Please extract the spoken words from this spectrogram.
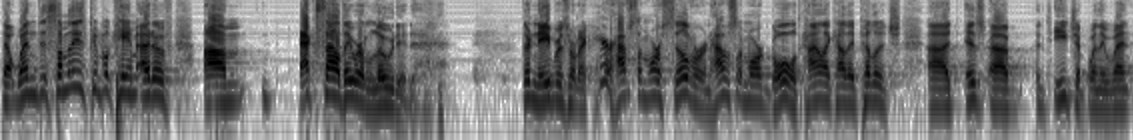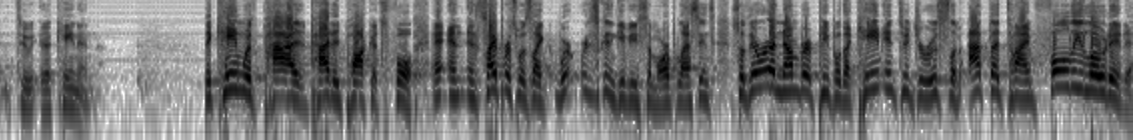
that when the, some of these people came out of um, exile, they were loaded. Their neighbors were like, Here, have some more silver and have some more gold, kind of like how they pillaged uh, uh, Egypt when they went to uh, Canaan. They came with padded, pockets full. And, and, and, Cyprus was like, we're, we're just going to give you some more blessings. So there were a number of people that came into Jerusalem at that time fully loaded.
